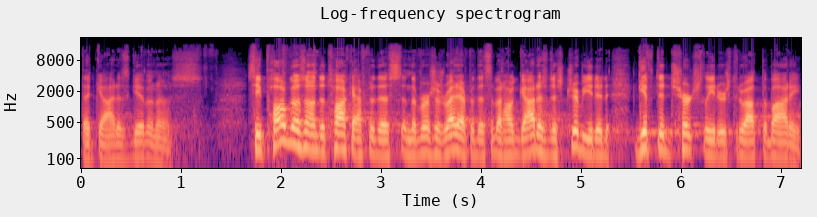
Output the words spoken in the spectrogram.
that God has given us. See, Paul goes on to talk after this, in the verses right after this, about how God has distributed gifted church leaders throughout the body.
